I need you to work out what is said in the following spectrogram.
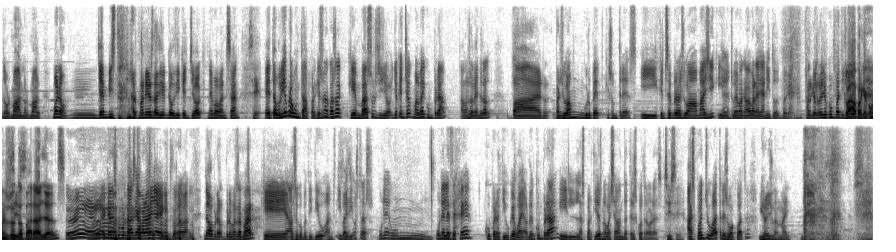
normal, normal. Bueno, mm, ja hem vist les maneres de di- gaudir aquest joc, anem avançant. Sí. Eh, te volia preguntar, perquè és una cosa que em va sorgir jo. Jo aquest joc me'l vaig comprar, abans de vendre'l, per, per jugar amb un grupet, que som tres, i que sempre jugàvem a Màgic i ens vam acabar barallant i tot, perquè, perquè el rotllo competitiu... Clar, perquè com és tot Sí, de sí. baralles... Eh, eh, cadascú portava la seva baralla i aquí ens tornava. No, però, però més a part, que al ser competitiu ens... i vaig dir, ostres, un, L- un, un LCG cooperatiu, que guai. El vam comprar i les partides no baixaven de 3-4 hores. Sí, sí. Es pot jugar a 3 o a 4? Jo no he jugat mai.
